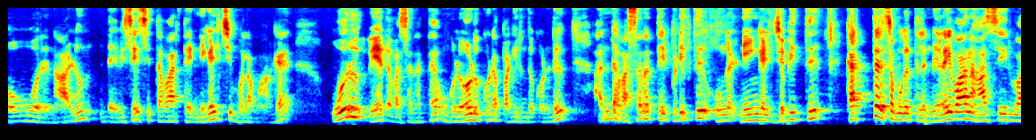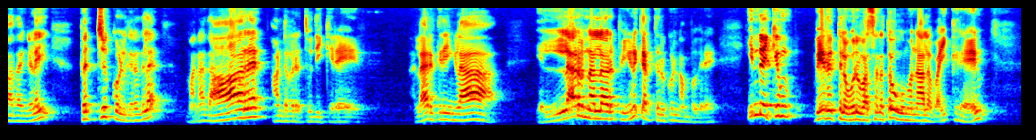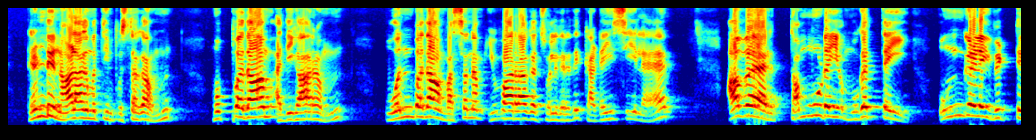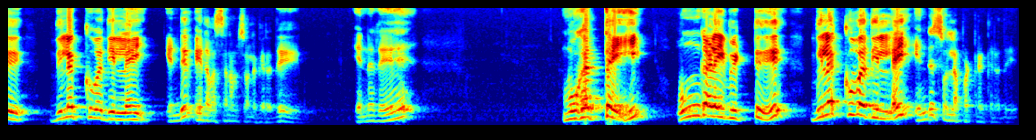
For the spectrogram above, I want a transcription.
ஒவ்வொரு நாளும் இந்த விசேஷித்த வார்த்தை நிகழ்ச்சி மூலமாக ஒரு வேத வசனத்தை உங்களோடு கூட பகிர்ந்து கொண்டு அந்த வசனத்தை பிடித்து உங்கள் நீங்கள் ஜெபித்து கர்த்தர் சமூகத்தில் நிறைவான ஆசீர்வாதங்களை பெற்றுக்கொள்கிறதுல மனதார ஆண்டவரை துதிக்கிறேன். நல்லா இருக்கிறீங்களா? எல்லாரும் நல்லா இருப்பீங்கன்னு கருத்திற்குள் நம்புகிறேன். இன்றைக்கும் வேதத்தில் ஒரு வசனத்தை உங்கள் முன்னால் வைக்கிறேன். ரெண்டு நாளாகமத்தின் புஸ்தகம் முப்பதாம் அதிகாரம் ஒன்பதாம் வசனம் இவ்வாறாக சொல்கிறது. கடைசியில் அவர் தம்முடைய முகத்தை உங்களை விட்டு விலக்குவதில்லை என்று வேதவசனம் சொல்லுகிறது என்னது? முகத்தை உங்களை விட்டு விலக்குவதில்லை என்று சொல்லப்பட்டிருக்கிறது.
